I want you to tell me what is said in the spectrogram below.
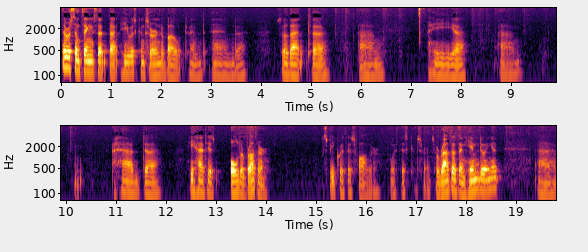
there were some things that, that he was concerned about, and and uh, so that uh, um, he uh, um, had uh, he had his older brother speak with his father with this concern. So rather than him doing it, uh,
